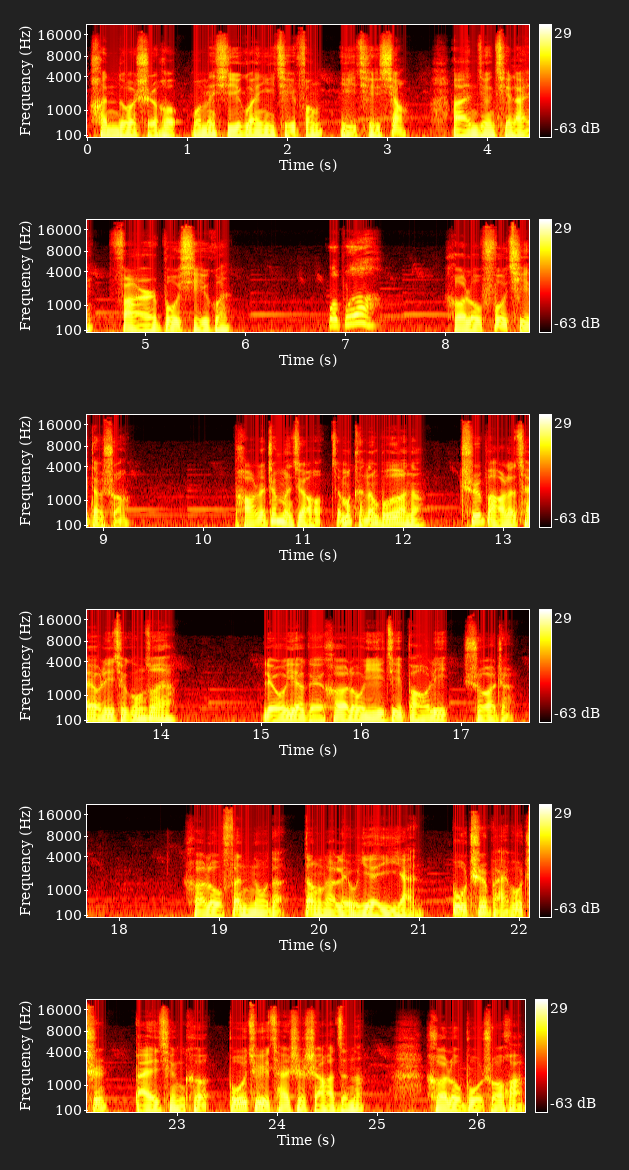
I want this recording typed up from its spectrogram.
很多时候，我们习惯一起疯，一起笑，安静起来反而不习惯。我不饿。何露负气地说。跑了这么久，怎么可能不饿呢？吃饱了才有力气工作呀！刘烨给何露一记暴力，说着。何露愤怒地瞪了刘烨一眼：“不吃白不吃，白请客，不去才是傻子呢。”何露不说话，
